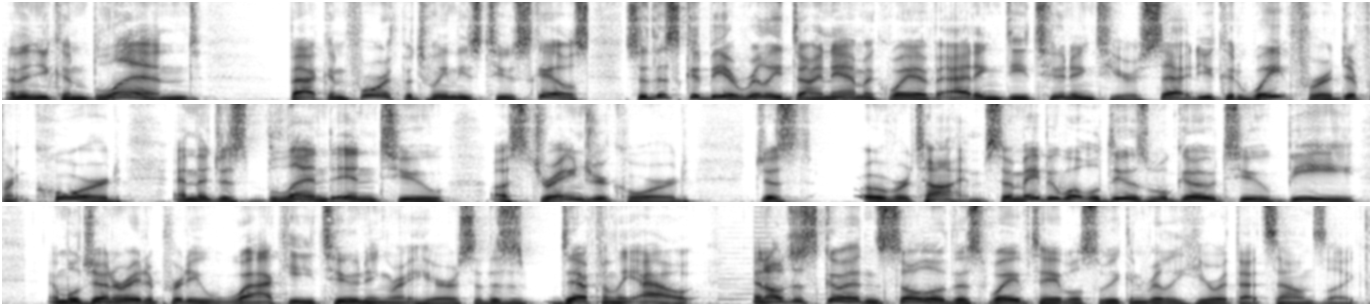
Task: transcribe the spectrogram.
And then you can blend back and forth between these two scales. So this could be a really dynamic way of adding detuning to your set. You could wait for a different chord and then just blend into a stranger chord just over time. So maybe what we'll do is we'll go to B and we'll generate a pretty wacky tuning right here. So this is definitely out. And I'll just go ahead and solo this wavetable so we can really hear what that sounds like.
